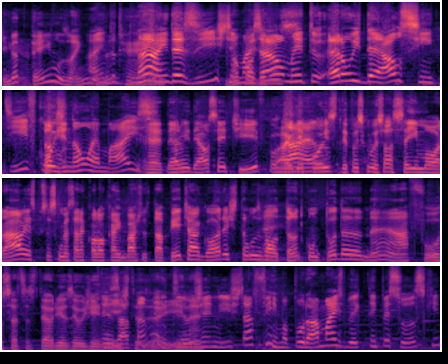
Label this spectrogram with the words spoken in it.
Ainda temos ainda, Ainda, né? Tem. não, ainda existem, Não mas podemos- realmente era um ideal científico, Tá hoje não é mais. É, era um ideal científico. Na aí depois, depois começou a ser imoral e as pessoas começaram a colocar embaixo do tapete. Agora estamos voltando com toda né, a força dessas teorias eugenistas Exatamente. aí, o né? eugenista afirma por A mais B que tem pessoas que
